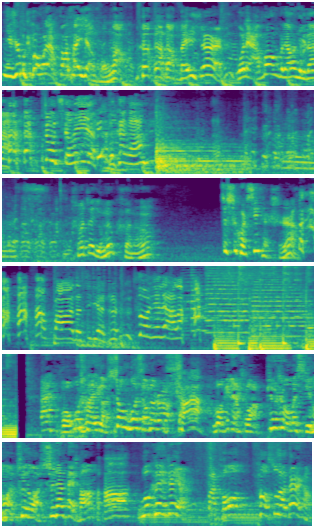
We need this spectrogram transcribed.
你是不是看我俩发财眼红啊？没事儿，我俩忘不了你的，重情义。我看看啊，你说这有没有可能？这是块吸铁石啊！八万的吸铁石送你俩了。哎，我悟出来一个生活小妙招。啥呀？我跟你俩说，平时我们洗头啊、吹头啊时间太长啊，我可以这样，把头套塑料袋上。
